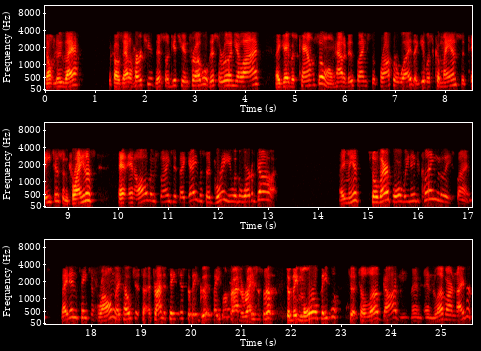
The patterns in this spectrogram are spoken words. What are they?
don't do that, because that'll hurt you. This will get you in trouble. This will ruin your life." They gave us counsel on how to do things the proper way. They give us commands to teach us and train us, and, and all those things that they gave us agree with the Word of God. Amen. So therefore, we need to cling to these things. They didn't teach us wrong. They told us, to, tried to teach us to be good people, tried to raise us up to be moral people, to, to love God and, and, and love our neighbor.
